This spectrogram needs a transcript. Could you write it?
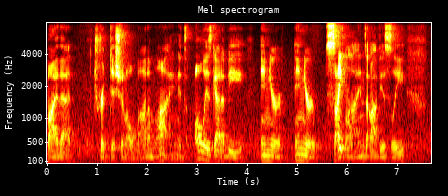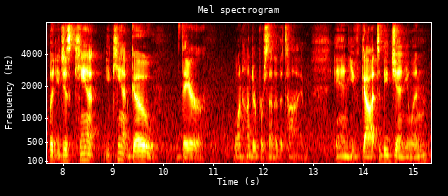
by that traditional bottom line. It's always got to be in your in your sight lines obviously, but you just can't you can't go there 100% of the time. And you've got to be genuine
